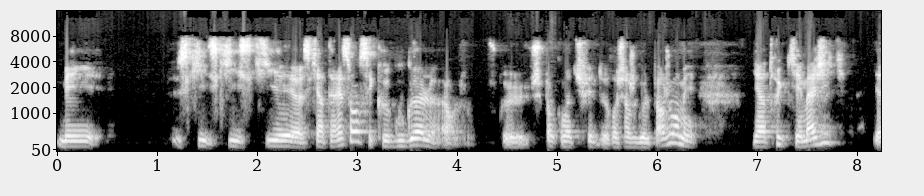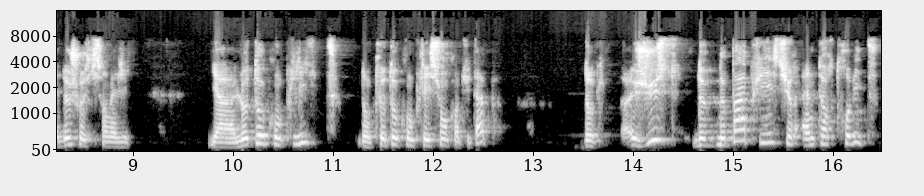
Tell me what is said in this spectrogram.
mais ce qui, est, intéressant, c'est que Google, je, je sais pas combien tu fais de recherche Google par jour, mais il y a un truc qui est magique il y a deux choses qui sont magiques. Il y a l'autocomplete, donc l'autocomplétion quand tu tapes. Donc, juste de ne pas appuyer sur Enter trop vite.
